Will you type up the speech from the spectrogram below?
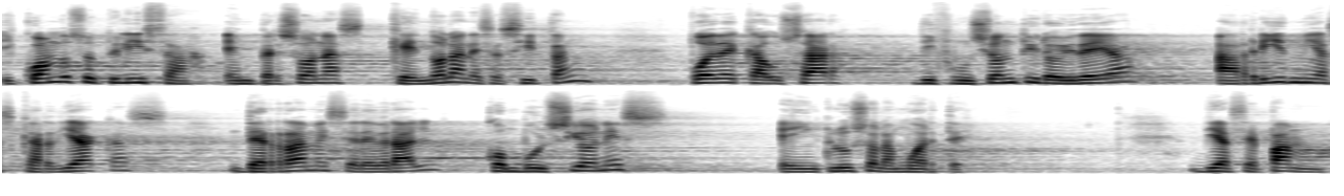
y cuando se utiliza en personas que no la necesitan, puede causar disfunción tiroidea, arritmias cardíacas, derrame cerebral, convulsiones e incluso la muerte. Diazepam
